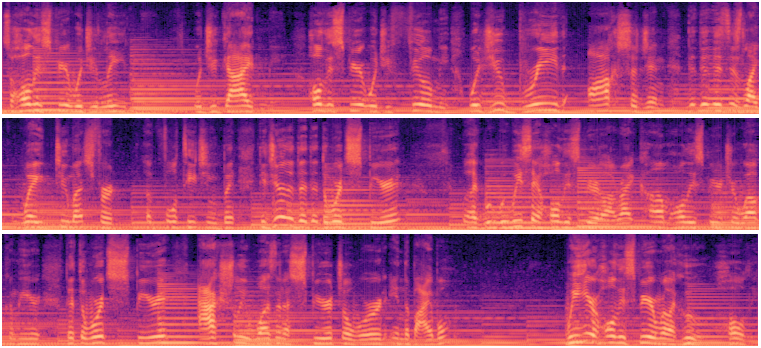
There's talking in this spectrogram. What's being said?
So Holy Spirit, would you lead me? Would you guide me? Holy Spirit, would you fill me? Would you breathe oxygen? This is like way too much for a full teaching, but did you know that the, the word spirit, like we say Holy Spirit a lot, right? Come, Holy Spirit, you're welcome here. That the word spirit actually wasn't a spiritual word in the Bible. We hear Holy Spirit and we're like, who? Holy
